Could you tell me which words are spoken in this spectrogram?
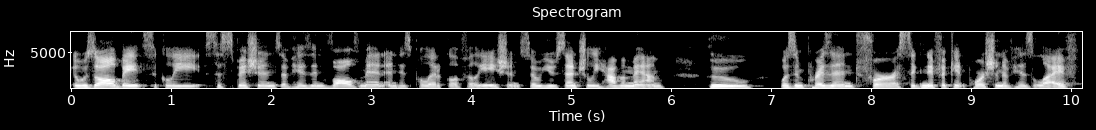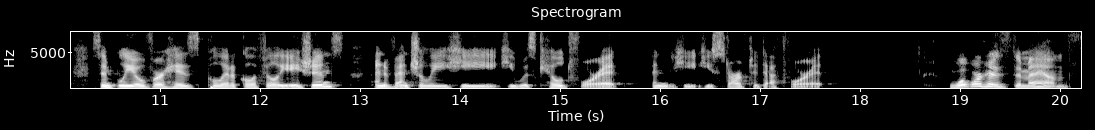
It was all basically suspicions of his involvement and his political affiliation. So you essentially have a man who was imprisoned for a significant portion of his life simply over his political affiliations and eventually he he was killed for it and he he starved to death for it what were his demands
